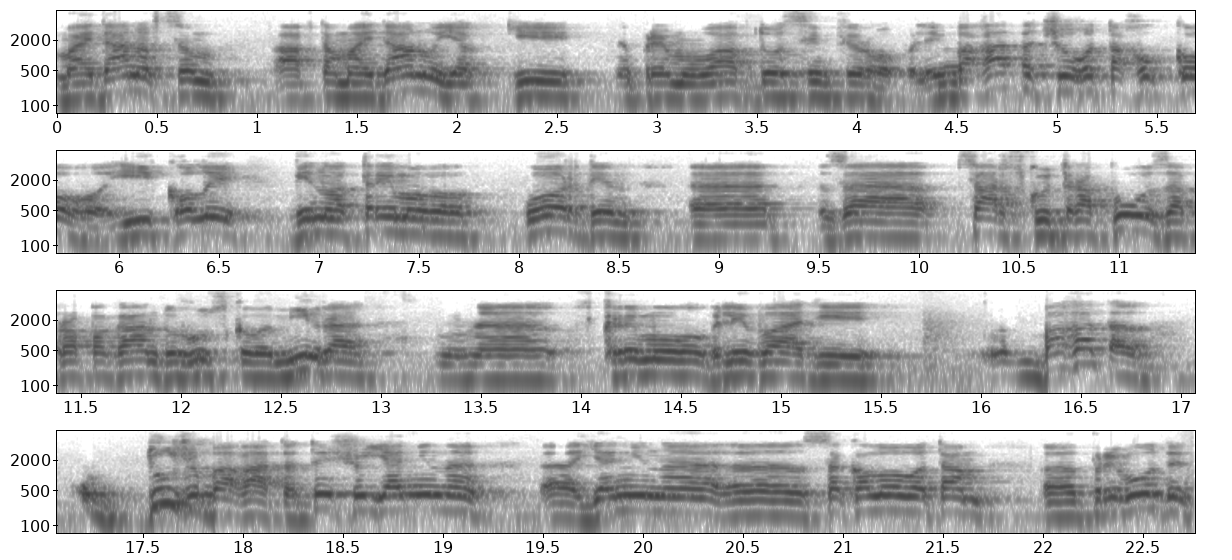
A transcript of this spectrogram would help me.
майдановцям автомайдану, який прямував до Сімферополя. І багато чого такого. І коли він отримував орден за царську тропу, за пропаганду руського міра в Криму, в Ліваді, багато, дуже багато. Те, що Яніна, е, Яніна е, Соколова там е, приводить,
